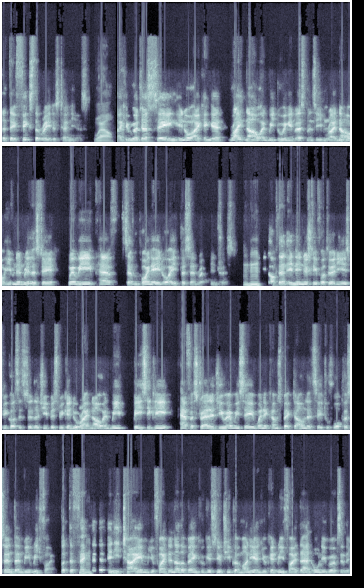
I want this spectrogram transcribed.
that they fix the rate is 10 years. Wow. Like you were just saying, you know, I can get right now, and we're doing investments even right now, even in real estate. Where we have 7.8 or 8% interest. Mm-hmm. We lock that in initially for 30 years because it's still the cheapest we can do right now. And we basically have a strategy where we say when it comes back down, let's say to 4%, then we refi. But the fact Mhm. that at any time you find another bank who gives you cheaper money and you can refi, that only works in the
